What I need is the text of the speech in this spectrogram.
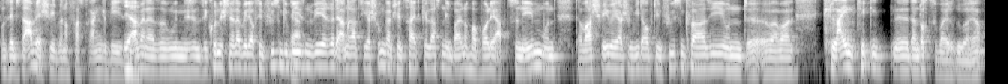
Und selbst da wäre Schwebe noch fast dran gewesen. Ja. Ne? Wenn er so eine Sekunde schneller wieder auf den Füßen gewesen wäre. Der andere hat sich ja schon ganz schön Zeit gelassen, den Ball nochmal Volley abzunehmen. Und da war Schwebe ja schon wieder auf den Füßen quasi und äh, war einen kleinen Ticken äh, dann doch zu weit rüber. Ja,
